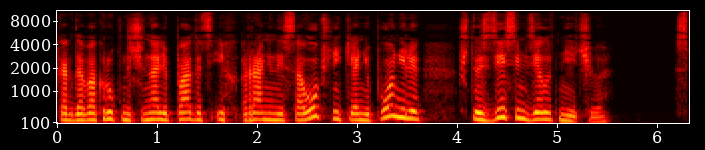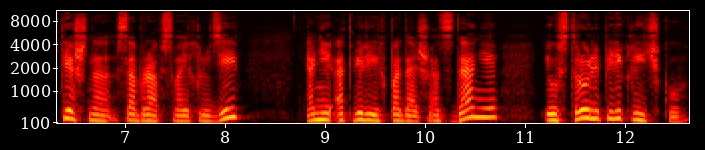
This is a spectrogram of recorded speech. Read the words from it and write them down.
когда вокруг начинали падать их раненые сообщники, они поняли, что здесь им делать нечего. Спешно собрав своих людей, они отвели их подальше от здания и устроили перекличку,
